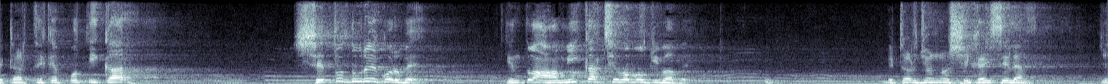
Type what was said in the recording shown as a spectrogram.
এটার থেকে প্রতিকার সে তো দূরে করবে, কিন্তু আমি কাছে হব কীভাবে? এটার জন্য শিখাইছিলেন যে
